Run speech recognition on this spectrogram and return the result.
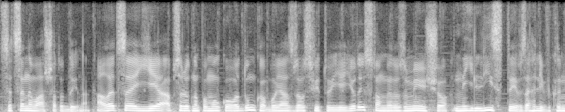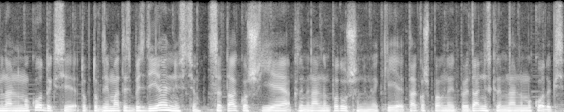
це це не ваша родина. Але це є абсолютно помилкова думка, бо я за освітою є юристом і розумію, що не лізти взагалі в кримінальному кодексі, тобто займатися бездіяльністю, це також є кримінальним порушенням, яке є також певна відповідальність в кримінальному кодексі.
